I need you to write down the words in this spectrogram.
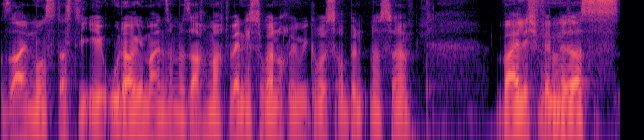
sein muss, dass die EU da gemeinsame Sachen macht, wenn nicht sogar noch irgendwie größere Bündnisse. Weil ich finde, dass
